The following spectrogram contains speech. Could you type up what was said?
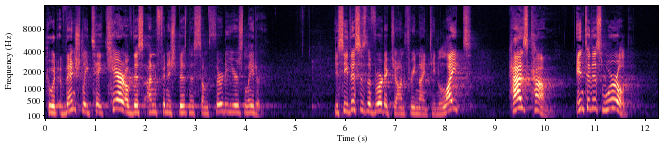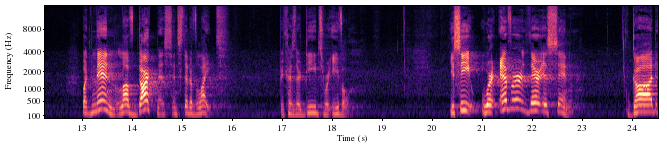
who would eventually take care of this unfinished business some 30 years later. You see, this is the verdict, John 3:19. Light has come into this world, but men love darkness instead of light because their deeds were evil. You see, wherever there is sin, God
